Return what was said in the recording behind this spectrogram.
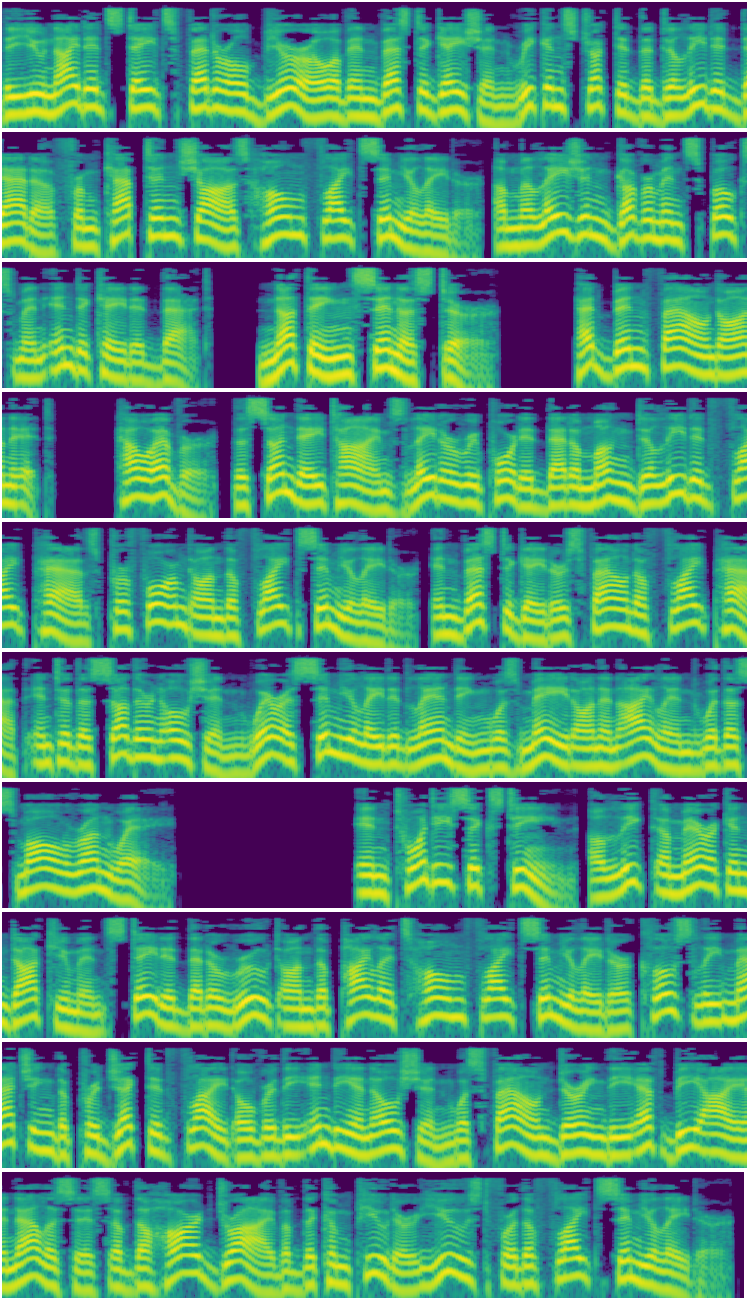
The United States Federal Bureau of Investigation reconstructed the deleted data from Captain Shah's home flight simulator. A Malaysian government spokesman indicated that "...nothing sinister," had been found on it. However, the Sunday Times later reported that among deleted flight paths performed on the flight simulator, investigators found a flight path into the Southern Ocean where a simulated landing was made on an island with a small runway. In 2016, a leaked American document stated that a route on the pilot's home flight simulator closely matching the projected flight over the Indian Ocean was found during the FBI analysis of the hard drive of the computer used for the flight simulator.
